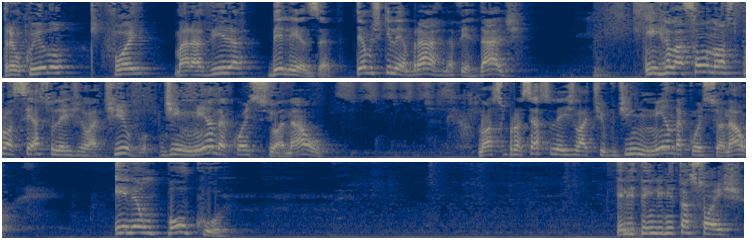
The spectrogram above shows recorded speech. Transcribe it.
Tranquilo? Foi? Maravilha? Beleza. Temos que lembrar, na verdade, em relação ao nosso processo legislativo de emenda constitucional, nosso processo legislativo de emenda constitucional, ele é um pouco. Ele tem limitações,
